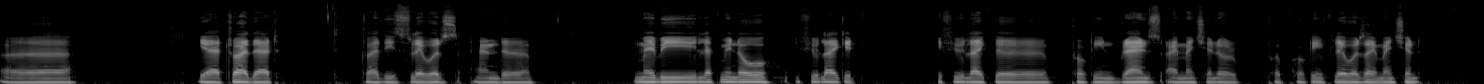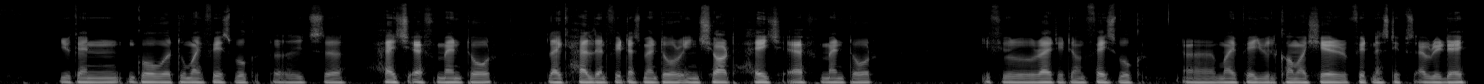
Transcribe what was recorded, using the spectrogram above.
Uh, yeah try that. Try these flavors and uh, maybe let me know if you like it if you like the protein brands i mentioned or pro- protein flavors i mentioned. You can go over to my facebook. Uh, it's uh, hf mentor like health and fitness mentor in short hf mentor. If you write it on facebook uh, my page will come. I share fitness tips every day.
